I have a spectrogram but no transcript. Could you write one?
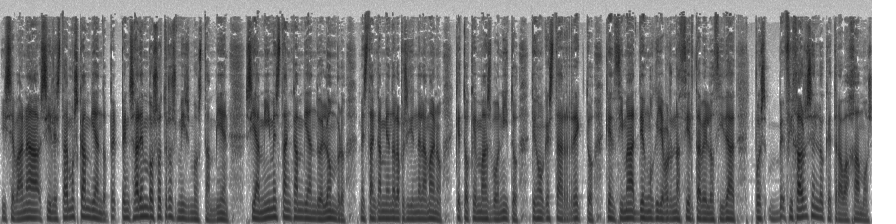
y se van a... Si le estamos cambiando, pensar en vosotros mismos también. Si a mí me están cambiando el hombro, me están cambiando la posición de la mano, que toque más bonito, tengo que estar recto, que encima tengo que llevar una cierta velocidad, pues fijaros en lo que trabajamos.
